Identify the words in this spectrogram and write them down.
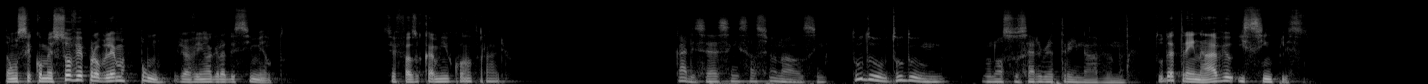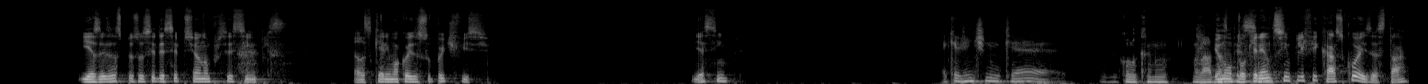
Então você começou a ver problema, pum, já vem o agradecimento. Você faz o caminho contrário. Cara, isso é sensacional, assim. Tudo, tudo no nosso cérebro é treinável, né? Tudo é treinável e simples. E às vezes as pessoas se decepcionam por ser simples. Elas querem uma coisa super difícil. E é simples. É que a gente não quer. Eu me colocando no lado Eu não tô pessoas. querendo simplificar as coisas, tá?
